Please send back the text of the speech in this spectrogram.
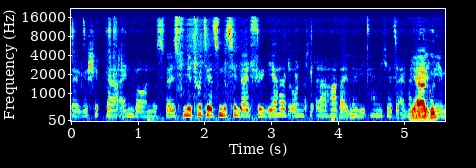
äh, geschickter einbauen. Das, weil es, mir tut es jetzt ein bisschen leid für Gerhard und äh, Harald. Ne? Die kann ich jetzt einfach Ja, nicht gut, mitnehmen.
